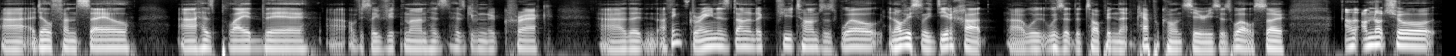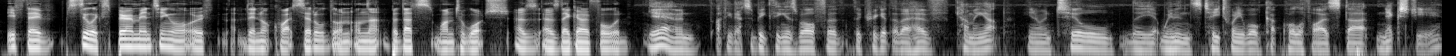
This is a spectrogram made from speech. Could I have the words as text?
uh, Adel van uh, has played there. Uh, obviously, Wittmann has, has given it a crack. Uh, the, I think Green has done it a few times as well. And obviously, Diergaardt uh, was, was at the top in that Capricorn series as well. So I'm not sure if they're still experimenting or, or, if they're not quite settled on, on that, but that's one to watch as as they go forward. Yeah, and I think that's a big thing as well for the cricket that they have coming up. You know, until the women's T20 World Cup qualifiers start next year,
